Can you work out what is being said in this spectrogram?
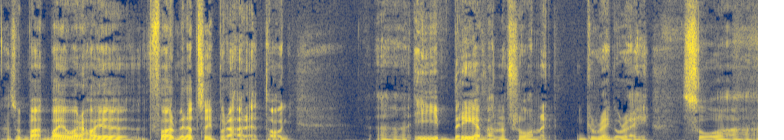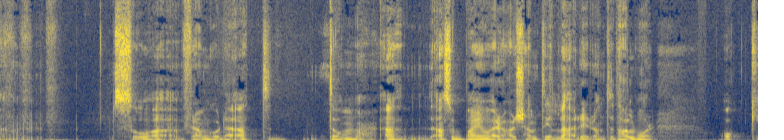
Alltså Bi- Bioware har ju förberett sig på det här ett tag. Eh, I breven från Gregory så, så framgår det att de, eh, alltså Bioware har känt till det här i runt ett halvår. Och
